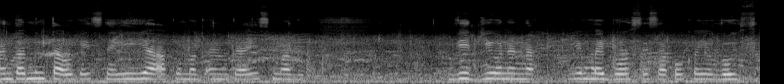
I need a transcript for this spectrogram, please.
Ang daming tao guys, nahihiya ako mag ano guys, mag video na, na yung may boses ako kaya voice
